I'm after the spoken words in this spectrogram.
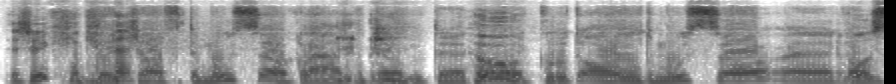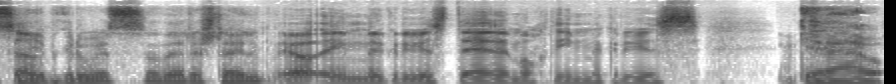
Das ist wirklich Und dort schafft der Musso, glaube ich. Der, good old Musso. Äh, ganz Musso. liebe Grüße an dieser Stelle. Ja, immer Grüße, der macht immer Grüße. Genau,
